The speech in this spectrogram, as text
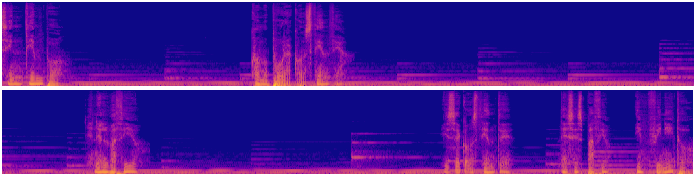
Sin tiempo, como pura conciencia. En el vacío. y sé consciente de ese espacio infinito.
